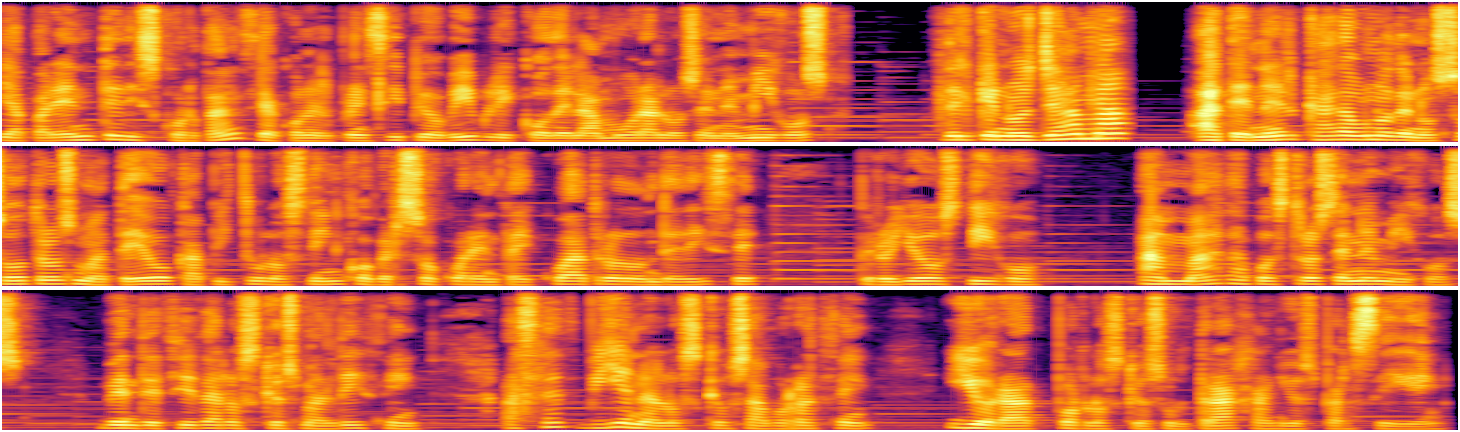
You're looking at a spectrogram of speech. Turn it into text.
y aparente discordancia con el principio bíblico del amor a los enemigos, del que nos llama a tener cada uno de nosotros Mateo capítulo 5 verso 44 donde dice, pero yo os digo, amad a vuestros enemigos, bendecid a los que os maldicen, haced bien a los que os aborrecen y orad por los que os ultrajan y os persiguen.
